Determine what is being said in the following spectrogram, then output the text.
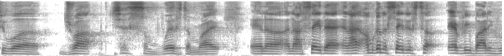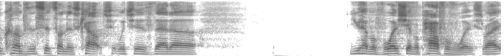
to uh, drop just some wisdom, right? And uh, and I say that, and I, I'm gonna say this to everybody who comes and sits on this couch, which is that uh, you have a voice, you have a powerful voice, right?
